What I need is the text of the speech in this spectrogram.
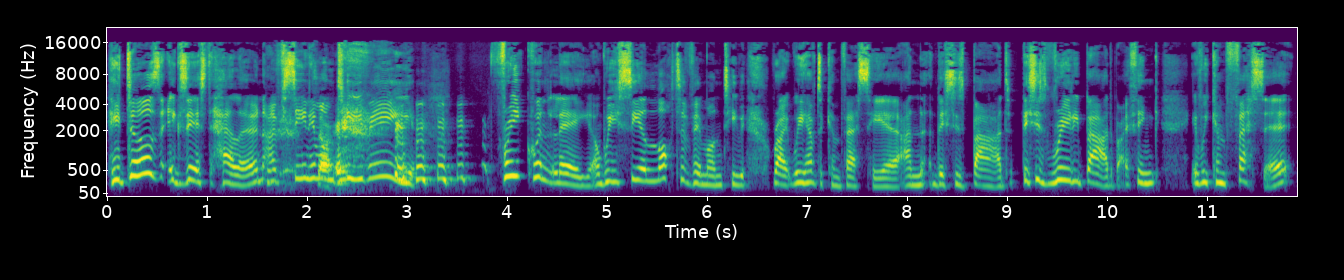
He does exist, Helen. I've seen him on TV frequently, and we see a lot of him on TV. Right, we have to confess here, and this is bad. This is really bad, but I think if we confess it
